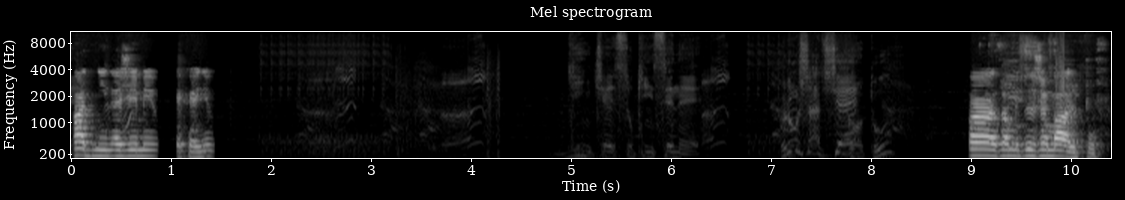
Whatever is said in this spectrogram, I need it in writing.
Padnij na ziemię. Czekaj, nie. Gincie, sukinsyny. Ruszać się. Gotów? Pa, za dużo malpów.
